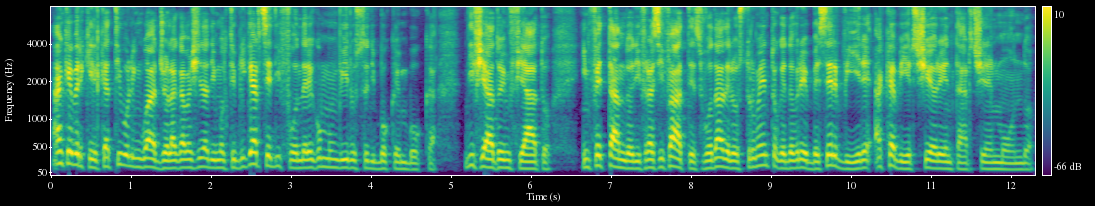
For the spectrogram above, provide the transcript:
anche perché il cattivo linguaggio ha la capacità di moltiplicarsi e diffondere come un virus di bocca in bocca, di fiato in fiato, infettando di frasi fatte e svuotate lo strumento che dovrebbe servire a capirci e orientarci nel mondo.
